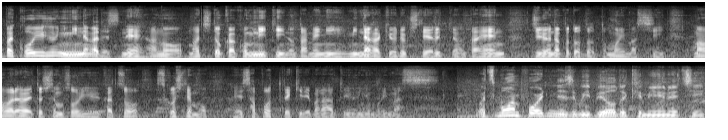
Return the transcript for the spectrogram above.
っぱりこういうふうにみんながですねあの町とかコミュニティのためにみんなが協力してやるっていうのは大変重要なことだと思いますし、まあ、我々としてもそういう活動を少しでもえーサポートできればなというふうに思います。What's more important is that we build a community,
